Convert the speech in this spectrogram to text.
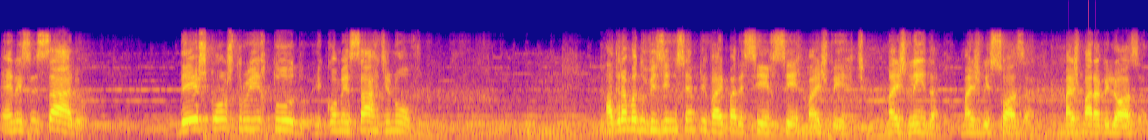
é necessário desconstruir tudo e começar de novo. A grama do vizinho sempre vai parecer ser mais verde, mais linda, mais viçosa, mais maravilhosa,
